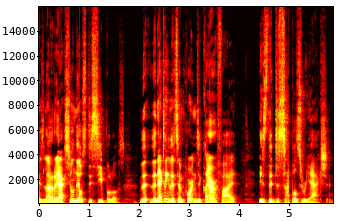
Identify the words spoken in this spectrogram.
es la reacción de los discípulos. The, the next thing that's important to clarify is the disciples' reaction.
